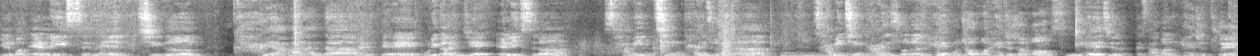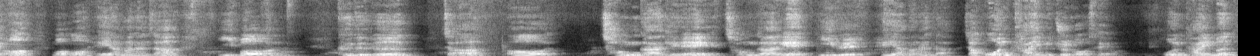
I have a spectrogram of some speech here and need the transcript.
1번. 앨리스는 지금 가야만 한다 할 때 우리가 이제 앨리스가 3인칭 단수잖아. 3인칭 단수는 have 적어, has 적어, has. 그래서 4번 has to예요. 뭐뭐 해야만 한다. 2번. 그들은 자, 어 정각에 정각에 일을 해야만 한다. 자, on time이 줄 그으세요. on time은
